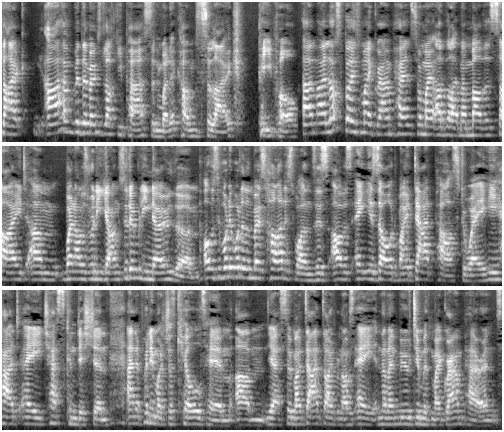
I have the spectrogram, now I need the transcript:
Like, I haven't been the most lucky person when it comes to like, people. Um, I lost both my grandparents from my other, like my mother's side um, when I was really young, so I didn't really know them. Obviously, one of, one of the most hardest ones is I was eight years old, my dad passed away. He had a chest condition and it pretty much just killed him. Um, yeah, so my dad died when I was eight and then I moved in with my grandparents,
